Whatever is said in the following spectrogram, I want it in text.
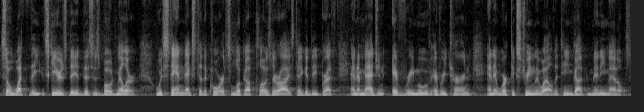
So what the skiers did, this is Bode Miller, was stand next to the course, look up, close their eyes, take a deep breath, and imagine every move, every turn, and it worked extremely well. The team got many medals.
